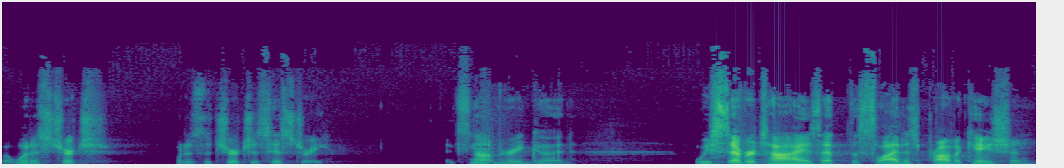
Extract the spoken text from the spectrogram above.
But what is church? What is the church's history? It's not very good. We sever ties at the slightest provocation,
